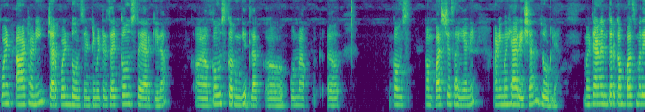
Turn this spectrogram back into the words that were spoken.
पॉईंट आठ आणि चार पॉईंट दोन सेंटीमीटरचा एक कंस तयार केला. कंस करून घेतला कोण माप कंस कंपासच्या साह्याने आणि मग ह्या रेषा जोडल्या. मग त्यानंतर कंपासमध्ये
